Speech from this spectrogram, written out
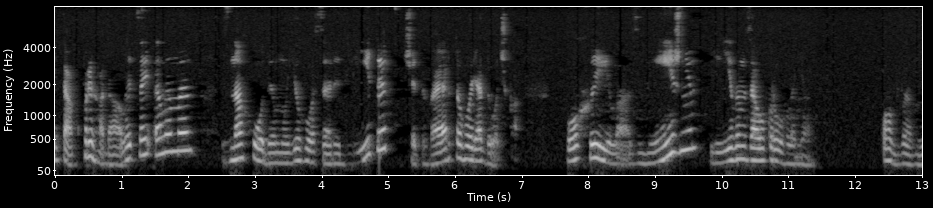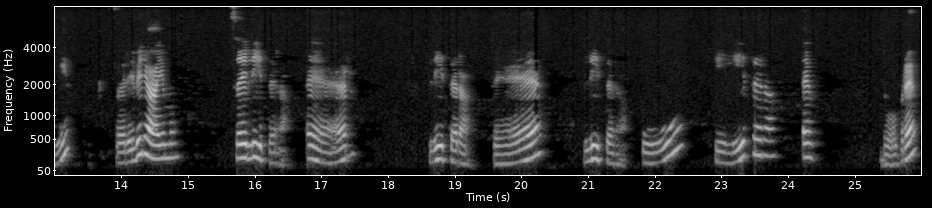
І так, пригадали цей елемент, знаходимо його серед літер четвертого рядочка. Похила з нижнім лівим заокругленням. Обвели, перевіряємо. Це літера Р, літера Т, літера У і літера Ф. Добре.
